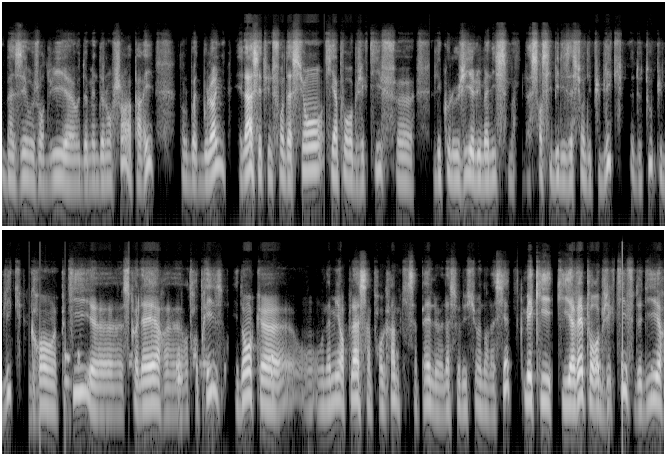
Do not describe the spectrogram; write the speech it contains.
basée aujourd'hui euh, au domaine de Longchamp, à Paris, dans le bois de Boulogne. Et là, c'est une fondation qui a pour objectif l'écologie et l'humanisme, la sensibilisation des publics, de tout public, grand, petit, euh, scolaire, euh, entreprise. Et donc, euh, on, a mis en place un programme qui s'appelle La solution dans l'assiette, mais qui, qui avait pour objectif de dire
